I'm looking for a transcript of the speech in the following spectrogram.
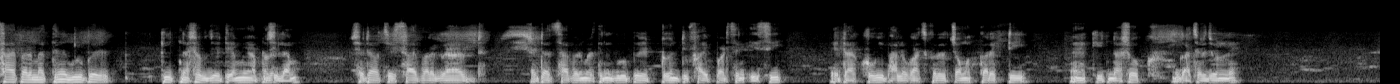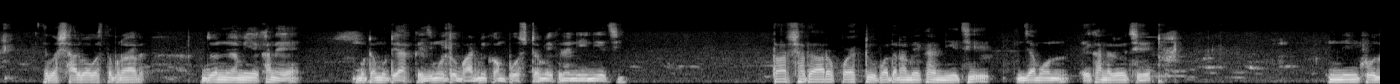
সাইফারমেথ্রিন গ্রুপের কীটনাশক যেটি আমি আপনার ছিলাম সেটা হচ্ছে সাইফার গ্রাড এটা সাইফারমেথ্রিন গ্রুপের টোয়েন্টি ফাইভ পার্সেন্ট ইসি এটা খুবই ভালো কাজ করে, চমৎকার একটি কীটনাশক গাছের জন্যে। এবার সার ব্যবস্থাপনার জন্য আমি এখানে মোটামুটি এক কেজি মতো ভার্মি কম্পোস্ট আমি এখানে নিয়ে নিয়েছি। তার সাথে আরও কয়েকটি উপাদান আমি এখানে নিয়েছি, যেমন এখানে রয়েছে নিমখোল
